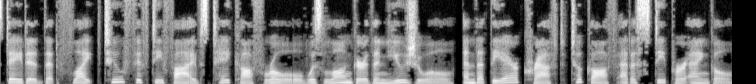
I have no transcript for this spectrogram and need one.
stated that Flight 255's takeoff roll was longer than usual, and that the aircraft took off at a steeper angle.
